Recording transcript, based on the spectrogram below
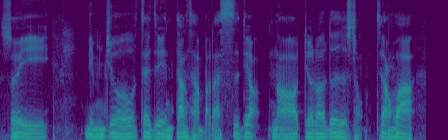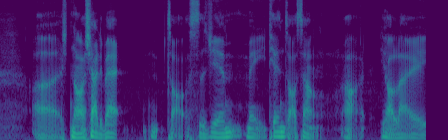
所以你们就在这边当场把它撕掉，然后丢到垃圾桶。这样的话，呃，然后下礼拜找时间，每天早上啊要来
